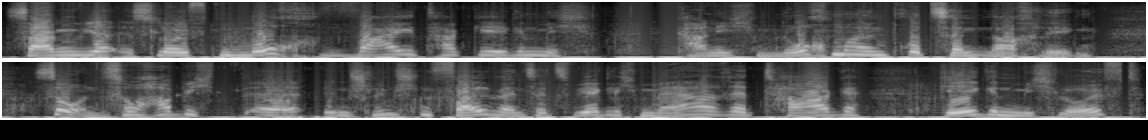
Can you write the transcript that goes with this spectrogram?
Sagen wir, es läuft noch weiter gegen mich, kann ich nochmal ein Prozent nachlegen. So, und so habe ich äh, im schlimmsten Fall, wenn es jetzt wirklich mehrere Tage gegen mich läuft,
